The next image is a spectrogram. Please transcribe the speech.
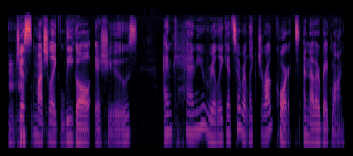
Mhm. just much like legal issues. And can you really get sober? Like drug courts, another big one.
